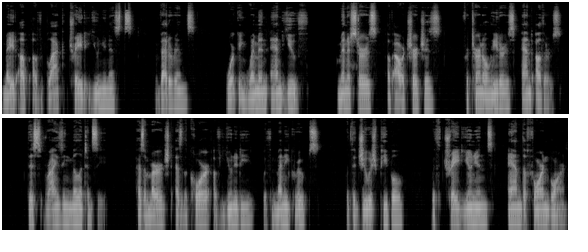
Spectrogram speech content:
made up of black trade unionists, veterans, working women and youth, ministers of our churches, fraternal leaders, and others. This rising militancy has emerged as the core of unity with many groups, with the Jewish people, with trade unions, and the foreign born.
